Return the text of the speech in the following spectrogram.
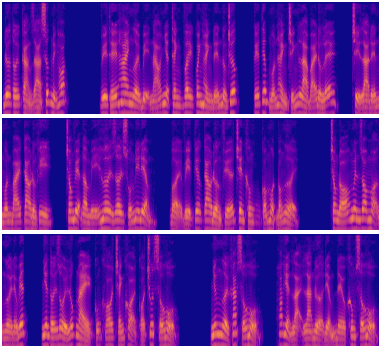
đưa tới càng ra sức định hót. Vì thế hai người bị náo nhiệt thanh vây quanh hành đến đường trước, kế tiếp muốn hành chính là bái đường lễ, chỉ là đến muốn bái cao đường khi, trong viện ầm ĩ hơi rơi xuống đi điểm, bởi vì kêu cao đường phía trên không có một bóng người. Trong đó nguyên do mọi người đều biết, nhiên tới rồi lúc này cũng khó tránh khỏi có chút xấu hổ. Nhưng người khác xấu hổ, hoặc hiện lại là nửa điểm đều không xấu hổ,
